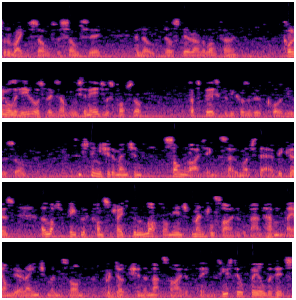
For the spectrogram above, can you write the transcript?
sort of writing songs for song's sake, and they'll they'll stay around a long time. Calling all the heroes, for example, it's an ageless pop song. That's basically because of the quality of the song. It's interesting you should have mentioned songwriting so much there because a lot of people have concentrated a lot on the instrumental side of the band, haven't they? On the yeah. arrangements, on production, and that side of things. You still feel that it's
